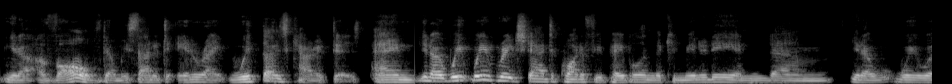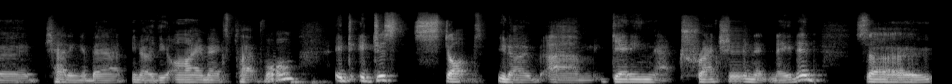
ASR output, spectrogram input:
you know, evolved and we started to iterate with those characters. And, you know, we, we reached out to quite a few people in the community and, um, you know, we were chatting about, you know, the IMX platform. It, it just stopped, you know, um, getting that traction it needed. So,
